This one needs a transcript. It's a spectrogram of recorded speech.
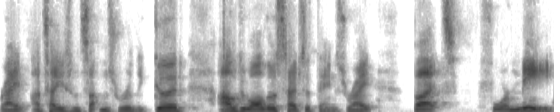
right? I'll tell you when something's really good. I'll do all those types of things, right? But for me,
